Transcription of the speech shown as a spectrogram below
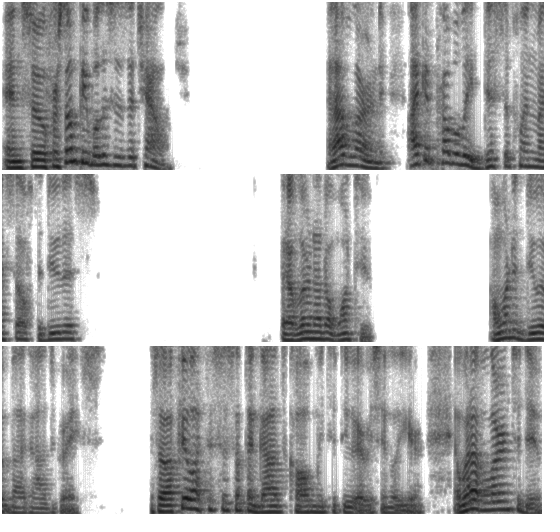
And so for some people, this is a challenge. And I've learned I could probably discipline myself to do this, but I've learned I don't want to. I want to do it by God's grace. So I feel like this is something God's called me to do every single year. And what I've learned to do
